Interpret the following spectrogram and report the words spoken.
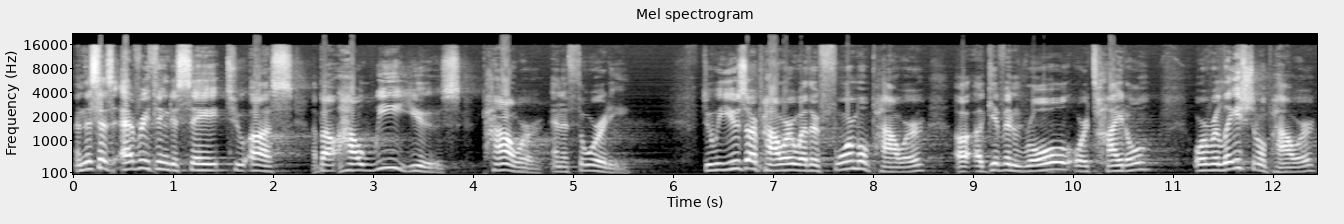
And this has everything to say to us about how we use power and authority. Do we use our power, whether formal power, a, given role or title, or relational power,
